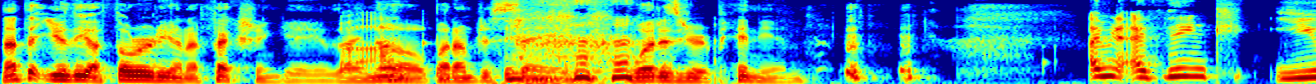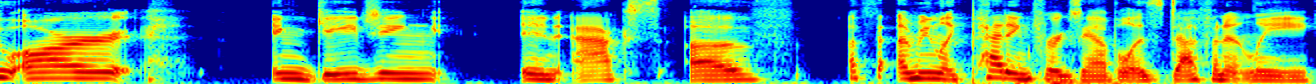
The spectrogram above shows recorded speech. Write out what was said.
Not that you're the authority on affection games, I know, uh, but I'm just saying, what is your opinion? I mean, I think you are engaging in acts of, I mean, like petting, for example, is definitely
